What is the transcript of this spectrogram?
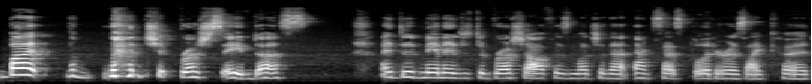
But the chip brush saved us. I did manage to brush off as much of that excess glitter as I could.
